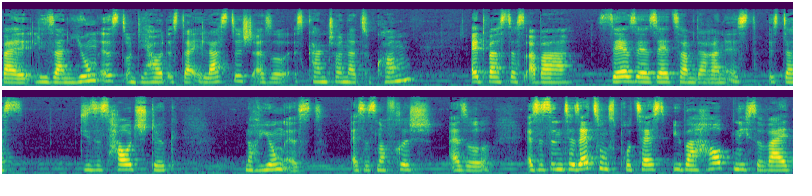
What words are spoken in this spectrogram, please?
weil Lisanne jung ist und die Haut ist da elastisch, also es kann schon dazu kommen. Etwas, das aber sehr, sehr seltsam daran ist, ist, dass dieses Hautstück noch jung ist es ist noch frisch. Also es ist im Zersetzungsprozess überhaupt nicht so weit,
